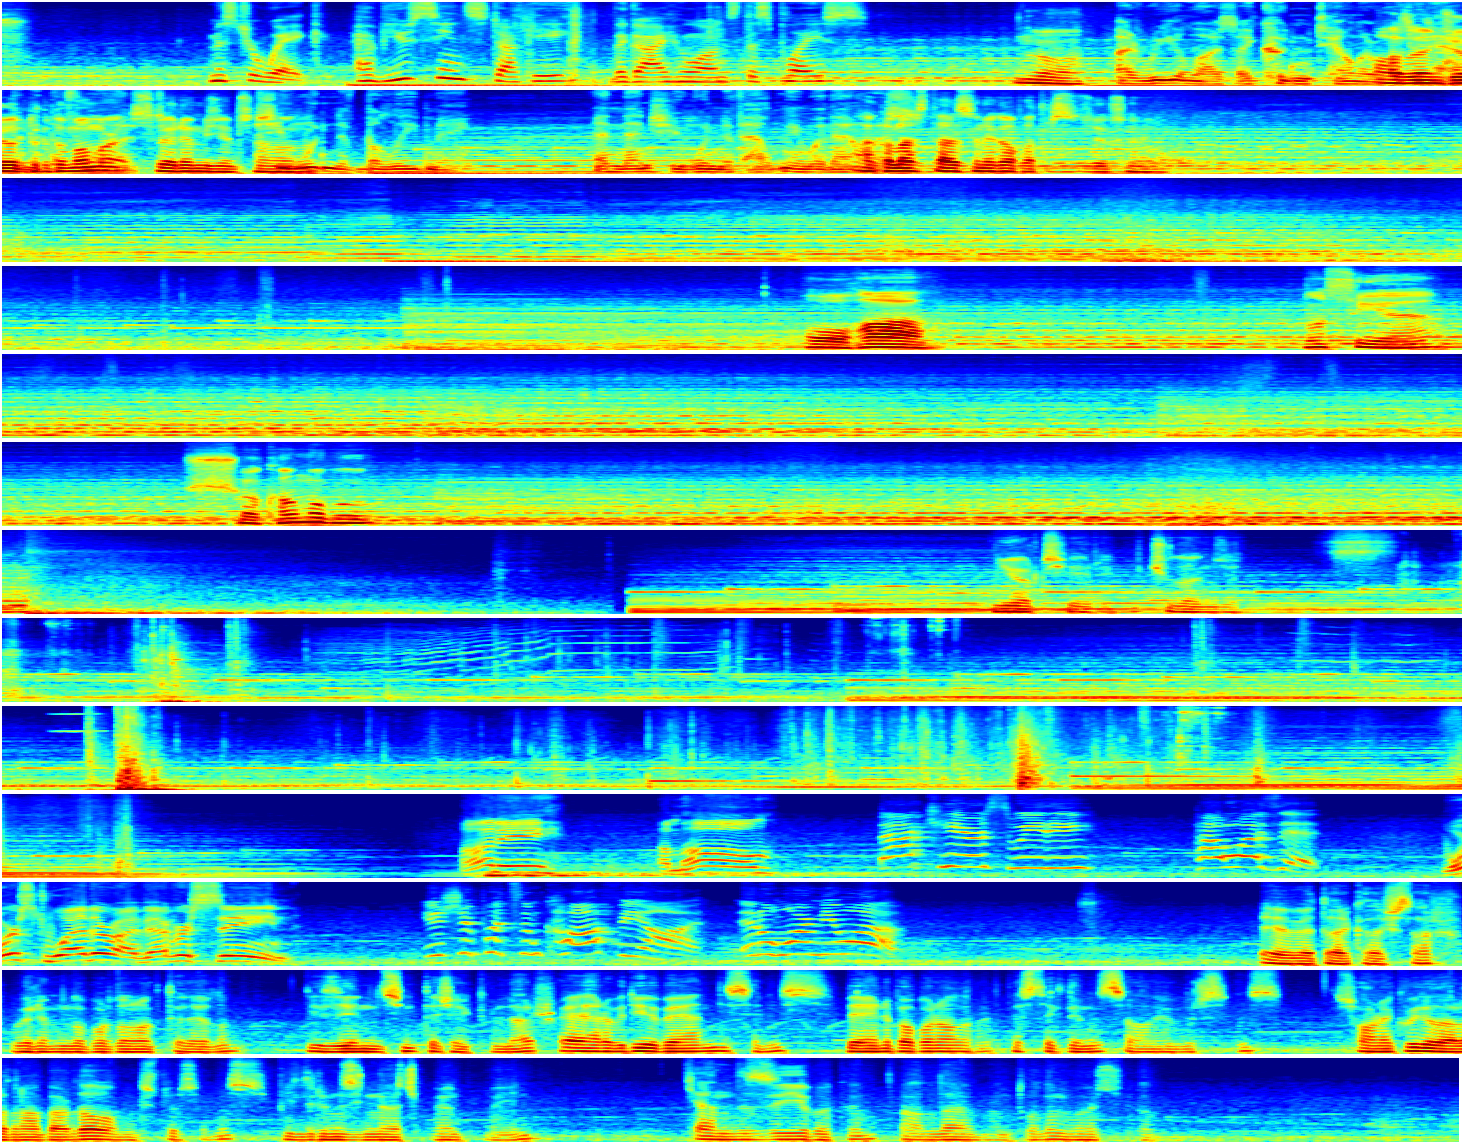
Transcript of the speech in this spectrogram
Mr. Wake, have you seen Stucky, the guy who owns this place? No. I realized I couldn't tell her Az what had önce happened in the öldürdüm ama forest. söylemeyeceğim She sana onu. wouldn't have believed me. And then she wouldn't have helped me with Akıl Alice. hastanesine kapatırsınız yoksa beni. Oha. Nasıl ya? Şaka mı bu? New York şehri 3 yıl önce. I'm home. Back here, sweetie. How was it? Worst weather I've ever seen. You should put some coffee on. It'll warm you up. Evet arkadaşlar bölümü de burada noktalayalım. İzlediğiniz için teşekkürler. Eğer videoyu beğendiyseniz beğenip abone olarak desteklerinizi sağlayabilirsiniz. Sonraki videolardan haberdar olmak istiyorsanız bildirim zilini açmayı unutmayın. Kendinize iyi bakın. Allah'a emanet olun hoşçakalın.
